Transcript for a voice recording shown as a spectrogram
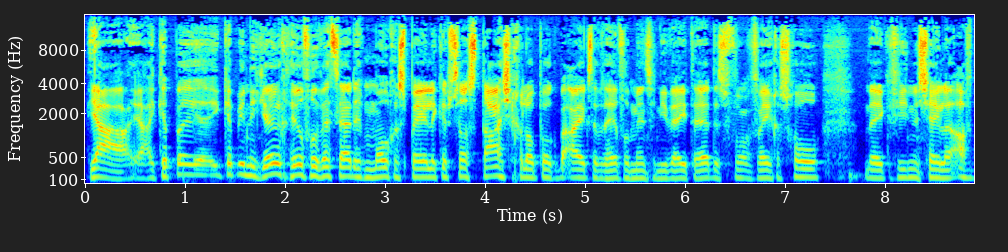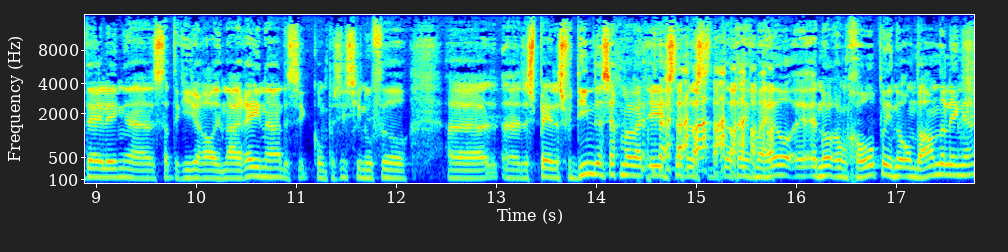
Ja, ja ik, heb, eh, ik heb in de jeugd heel veel wedstrijden mogen spelen. Ik heb zelfs stage gelopen ook bij Ajax, dat heel veel mensen niet weten. Hè. Dus voor- vanwege school deed ik financiële afdeling. eh zat ik hier al in de arena. Dus ik kon precies zien hoeveel eh, eh, de spelers verdienden zeg maar, bij het eerste. dus dat heeft me heel enorm geholpen in de onderhandelingen.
